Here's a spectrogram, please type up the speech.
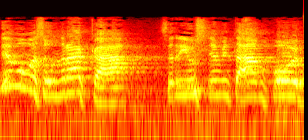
Dia mau masuk neraka, seriusnya minta ampun.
